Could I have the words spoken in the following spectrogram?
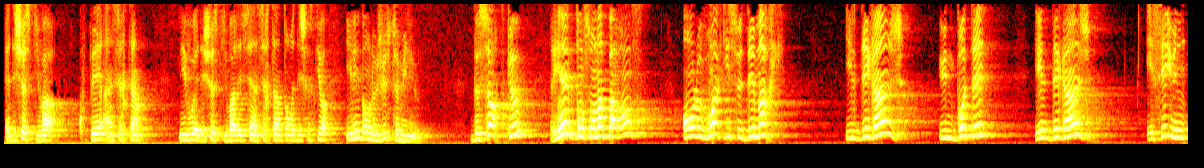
Il y a des choses qu'il va couper à un certain niveau, il y a des choses qu'il va laisser un certain temps, il y a des choses qu'il va. Il est dans le juste milieu. De sorte que, rien que dans son apparence, on le voit qui se démarque. Il dégage une beauté, il dégage, et c'est une,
